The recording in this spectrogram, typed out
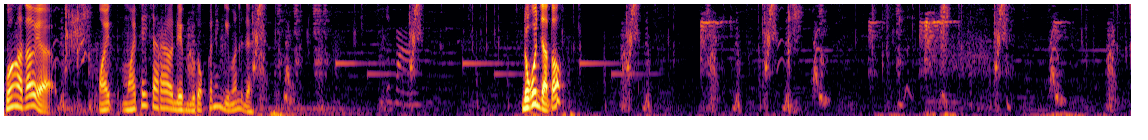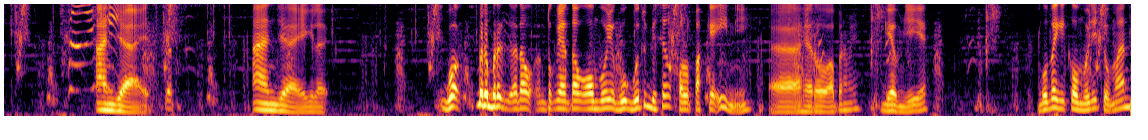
Gua nggak tahu ya. Muay Thai cara dia ini gimana dah? Duh, jatuh? Anjay, set. Anjay, gila. Gua bener-bener gak untuk yang tahu kombonya. Gua, gua tuh biasanya kalau pakai ini uh, hero apa namanya? GMG ya Gue pakai kombonya cuman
